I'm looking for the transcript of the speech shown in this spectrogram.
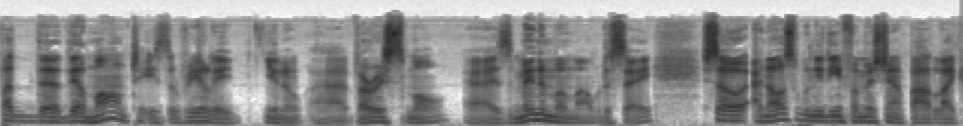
but the, the amount is really you know uh, very small. it's minimum, I would say. So and also we need information about like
